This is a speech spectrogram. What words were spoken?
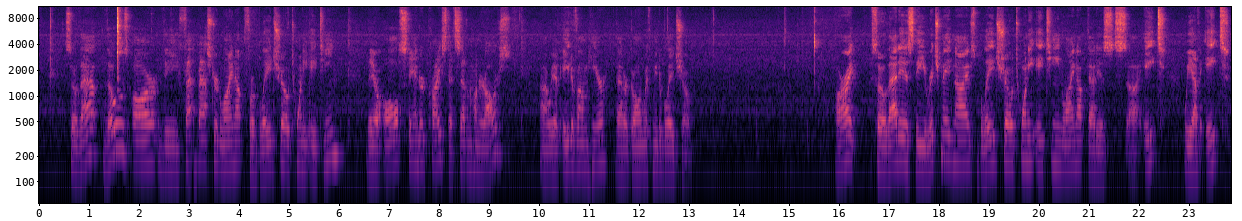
so that those are the Fat Bastard lineup for Blade Show 2018. They are all standard priced at $700. Uh, we have eight of them here that are going with me to Blade Show. All right, so that is the Richmade Knives Blade Show 2018 lineup. That is uh, eight. We have eight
